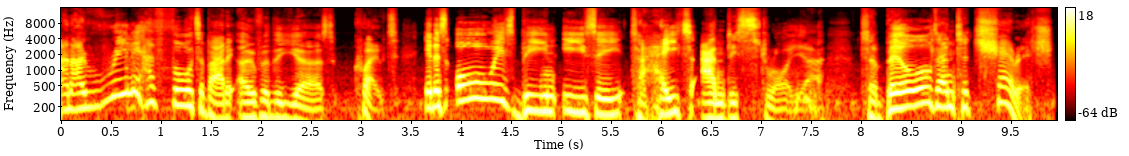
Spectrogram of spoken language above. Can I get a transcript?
and I really have thought about it over the years. Quote, it has always been easy to hate and destroy. To build and to cherish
